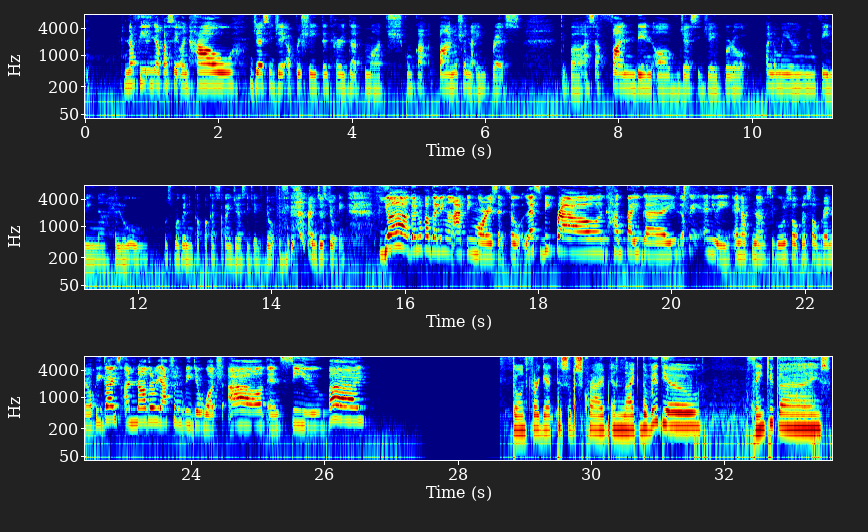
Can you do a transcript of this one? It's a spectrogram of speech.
na-feel niya kasi on how Jessie J appreciated her that much. Kung ka, paano siya na-impress. ba diba? As a fan din of Jessie J. Pero, alam mo yun, yung feeling na, hello, mas magaling ka pa kasi kay Jessie J. Joke. I'm just joking. Yeah, ganun kagaling ang ating Morissette. So, let's be proud. Hug tayo, guys. Okay, anyway, enough na. Siguro sobra-sobra na. Okay, guys, another reaction video. Watch out and see you. Bye! Don't forget to subscribe and like the video. Thank you guys.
